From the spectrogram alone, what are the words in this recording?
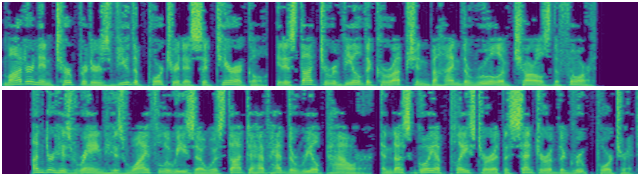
Modern interpreters view the portrait as satirical, it is thought to reveal the corruption behind the rule of Charles IV. Under his reign his wife Louisa was thought to have had the real power, and thus Goya placed her at the center of the group portrait.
